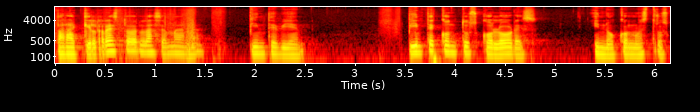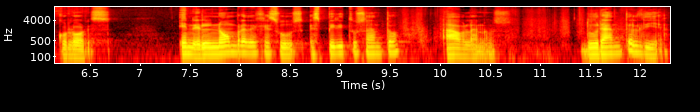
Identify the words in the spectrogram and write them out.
para que el resto de la semana pinte bien. Pinte con tus colores y no con nuestros colores. En el nombre de Jesús, Espíritu Santo, háblanos durante el día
